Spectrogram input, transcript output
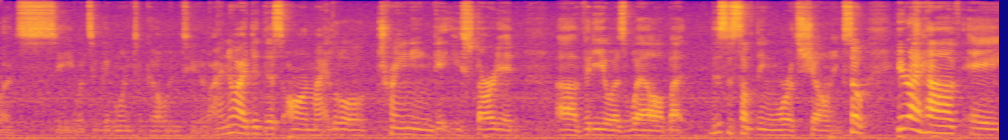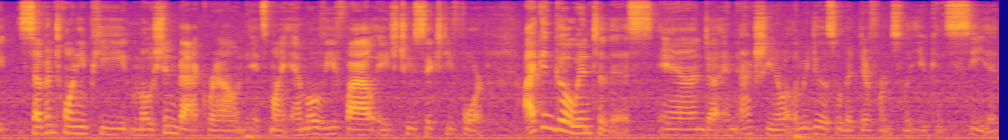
let's see what's a good one to go into? I know I did this on my little training get you started uh, video as well but this is something worth showing. So here I have a 720p motion background. It's my MOV file H264 I can go into this and uh, and actually you know what? Let me do this a little bit different so that you can see it.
